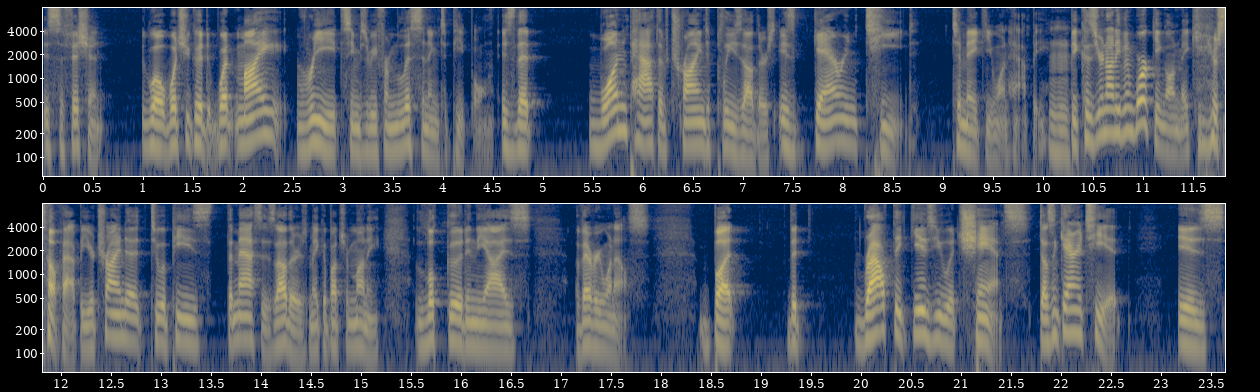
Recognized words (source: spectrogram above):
is sufficient. Well, what you could, what my read seems to be from listening to people is that one path of trying to please others is guaranteed to make you unhappy because you're not even working on making yourself happy. You're trying to to appease the masses, others, make a bunch of money, look good in the eyes of everyone else. But the route that gives you a chance doesn't guarantee it is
